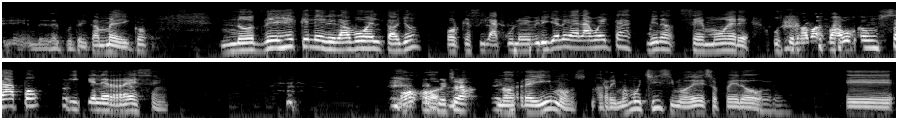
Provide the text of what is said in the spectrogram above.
eh, desde el punto de vista médico, no deje que le dé la vuelta, yo, porque si la culebrilla le da la vuelta, mira, se muere. Usted va, va a buscar un sapo y que le recen. Ojo, no- nos reímos, nos reímos muchísimo de eso, pero eh,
